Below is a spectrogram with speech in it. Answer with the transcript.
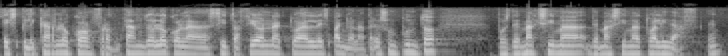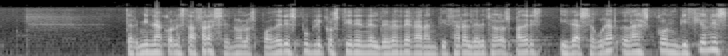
explicarlo confrontándolo con la situación actual española, pero es un punto pues de máxima, de máxima actualidad. ¿eh? Termina con esta frase, ¿no? Los poderes públicos tienen el deber de garantizar el derecho de los padres y de asegurar las condiciones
